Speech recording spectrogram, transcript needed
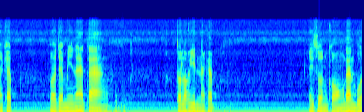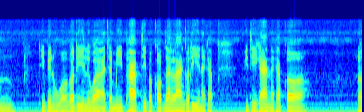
นะครับ ก็จะมีหน้าต่างตอนล็อกอินนะครับ ในส่วนของด้านบนที่เป็นหัวก็ดี หรือว่าอาจจะมีภาพที่ประกอบด้านล่างก็ดีนะครับ วิธีการนะครับก็เรา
